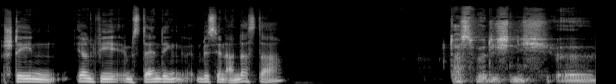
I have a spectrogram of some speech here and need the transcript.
stehen irgendwie im Standing ein bisschen anders da? Das würde ich nicht, äh,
